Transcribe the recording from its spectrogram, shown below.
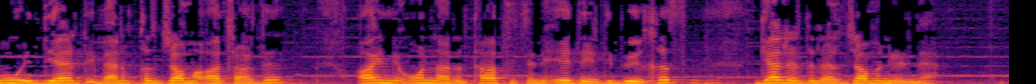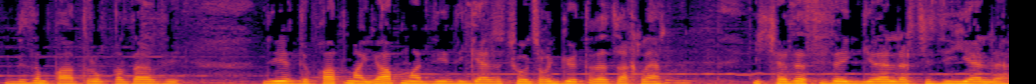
hu derdi, benim kız camı açardı. Aynı onların tatlısını ederdi büyük kız. Gelirdiler camın önüne. Bizim patron kızardı. Derdi Fatma yapma dedi, geri çocuğu götürecekler. İçeride size girerler, sizi yerler.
